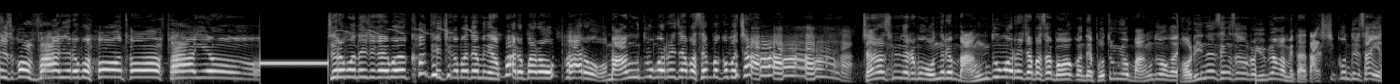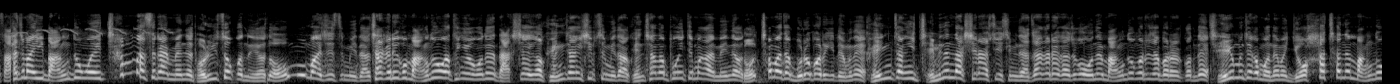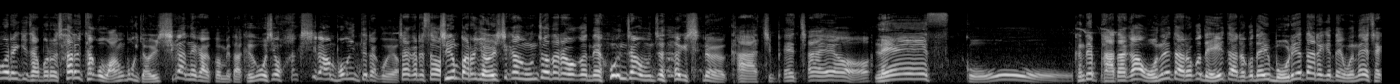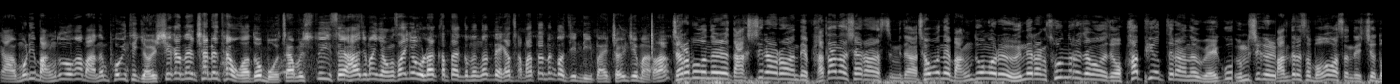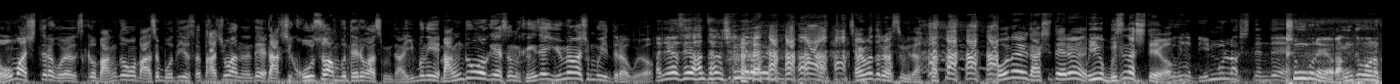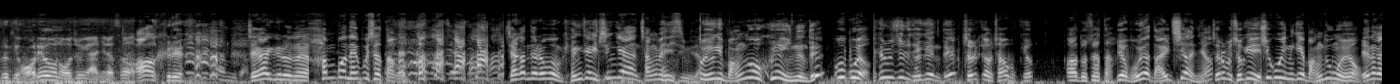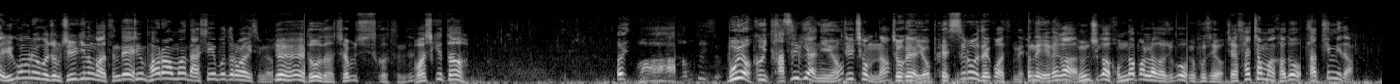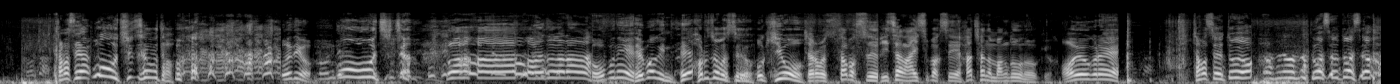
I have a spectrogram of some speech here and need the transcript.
안에서 골파 여러분 헌터퐝이에요 자, 여러분 제가 해볼 컨텐츠가 뭐냐면요. 바로 바로 바로 망둥어를 잡아서 먹어보자. 자 그렇습니다. 여러분 오늘은 망둥어를 잡아서 먹을 건데 보통 요 망둥어가 버리는 생선으로 유명합니다. 낚시꾼들 사이에서. 하지만 이 망둥어의 참맛을 알면 버릴 수 없거든요. 너무 맛있습니다. 자 그리고 망둥어 같은 경우는 낚시하기가 굉장히 쉽습니다. 괜찮은 포인트만 가면요. 넣자마자 물어버리기 때문에 굉장히 재밌는 낚시를 할 수 있습니다. 자 그래가지고 오늘 망둥어를 잡으러 갈 건데 제일 문제가 뭐냐면 요 하찮은 망둥어를 잡으러 차를 타고 왕복 10시간을 갈 겁니다. 그곳이 확실한 포인트라고요. 자 그래서 지금 바로 10시간 운전 하러 가는데 혼자 운전하기 싫어요. 같이 배차해요. Let's go. 근데 바다가 오늘 다르고 내일 다르고 내일 모레 다르기 때문에 제가 아무리 망둥어가 많은 포인트 10시간을 차를 타고 가도 못 잡을 수도 있어요. 하지만 영상에 올라갔다는 건 내가 잡았다는 거지. 리발 절지 마라. 자 여러분 오늘 낚시를 하러 왔는데 바다 낚시하러 왔습니다. 저번에 망둥어를 은혜랑 손으로 잡아가지고 papillote라는 외국 음식을 만들어서 먹어봤었는데 진짜 너무 맛있더라고요. 그래서 그 망둥어 맛을 못 잊어서 다시 왔는데 낚시 고수 한 분 데려갔습니다. 이분이 망둥어계에서는 굉장히 유명하신 분이더라고요. 안녕하세요. 합니다. 잘못 들어갔습니다. 오늘 낚시대는 이거 무슨 낚시대예요? 그냥 민물 낚시대인데 충분해요. 망둥어는 그렇게 어려운 어종이 아니라서 아 그래요? 제가 알기로는 한 번 해보셨다고 자 근데 여러분 굉장히 신기한 장면이 있습니다 어, 여기 망둥어 그냥 있는데? 어 뭐야 해루질이 되겠는데? 저렇게 한번 잡아볼게요 아 놓쳤다 야 뭐야 날치 아니야? 자, 여러분 저기 쉬고 있는 게 망둥어예요 얘네가 일광욕을 좀 즐기는 것 같은데 지금 바로 한번 낚시해보도록 하겠습니다 예너 나 잡을 수 있을 것 같은데? 맛있겠다 다 붙어 있어. 뭐야 거기 다슬기 아니에요? 찔치 없나? 저 그냥 옆에 쓸어도 될 것 같은데 근데 얘네가 눈치가 겁나 빨라가지고 이거 보세요 제가 살짝만 가도 다 튑니다 잡았어요? 오 진짜 잡았다. 어디요? 오, 오 진짜. 와 와들어라 어부님 대박인데? 바로 잡았어요. 어 귀여워. 자 여러분 스타벅스 비싼 아이스박스에 하찮은 망둥어 넣을게요. 어유 그래 잡았어요 또요? 또 왔어요 또 왔어요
